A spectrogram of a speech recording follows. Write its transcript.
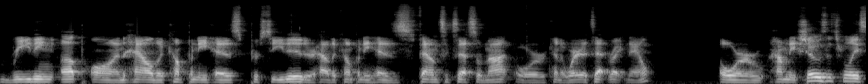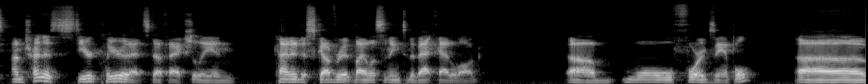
reading up on how the company has proceeded or how the company has found success or not, or kind of where it's at right now, or how many shows it's released. I'm trying to steer clear of that stuff actually and kind of discover it by listening to the back catalog. Um, well, for example, uh,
